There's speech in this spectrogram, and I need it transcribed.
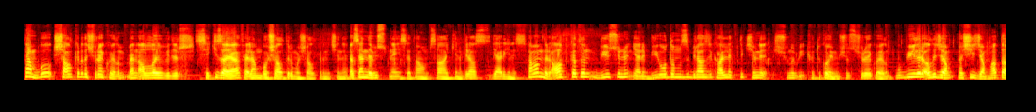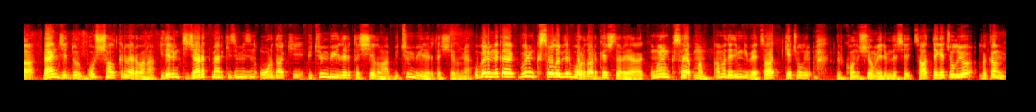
Tamam bu şalkırı da şuraya koyalım. Ben Allah bilir 8 ayağı falan boşaltırım o şalkırın içine. Ya sen de bir neyse tamam sakinim. Biraz gerginiz. Tamamdır. Alt katın büyüsünü yani büyü odamızı birazcık hallettik. Şimdi şunu bir kötü koymuşuz. Şuraya koyalım. Bu büyüleri alacağım, taşıyacağım. Hatta bence dur boş şalkır ver bana. Gidelim ticaret merkezimizin oradaki bütün büyüleri taşıyalım abi. Bütün büyüleri taşıyalım ya. Bu bölüm ne kadar bu bölüm kısa olabilir bu arada arkadaşlar ya. Umarım kısa yapmam. Ama dediğim gibi saat geç oluyor. dur konuşuyorum elimde şey. Saat de geç oluyor. Bakalım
